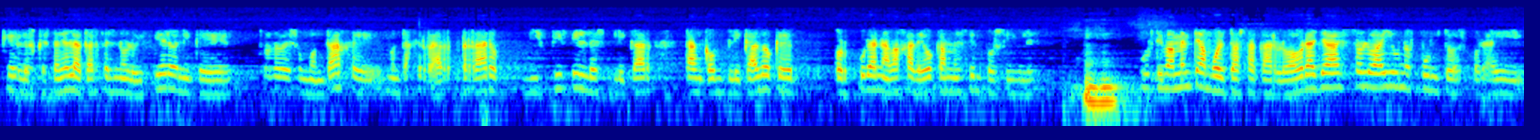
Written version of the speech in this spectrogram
que los que están en la cárcel no lo hicieron y que todo es un montaje, un montaje raro, raro difícil de explicar, tan complicado que por pura navaja de Ockham es imposible. Últimamente han vuelto a sacarlo, ahora ya solo hay unos puntos por ahí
